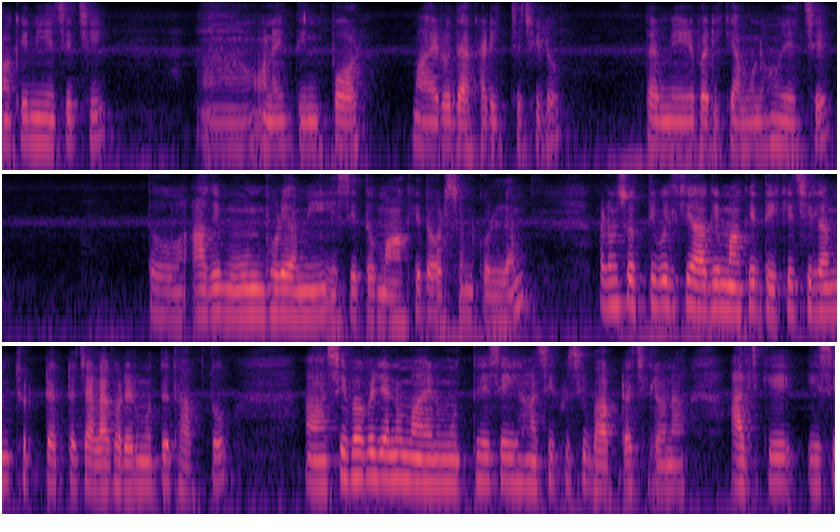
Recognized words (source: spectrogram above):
মাকে নিয়ে এসেছি। অনেক দিন পর মায়েরও দেখার ইচ্ছে ছিল। তার মেয়ের বাড়ি কেমন হয়েছে? তো আগে মন ভরে আমি এসে তো মাকে দর্শন করলাম। কারণ সত্যি বলছি, আগে মাকে দেখেছিলাম, ছোট্ট একটা চালাঘরের মধ্যে থাকতো। সেভাবে যেন মায়ের মধ্যে সেই হাসি খুশি ভাবটা ছিল না। আজকে এসে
